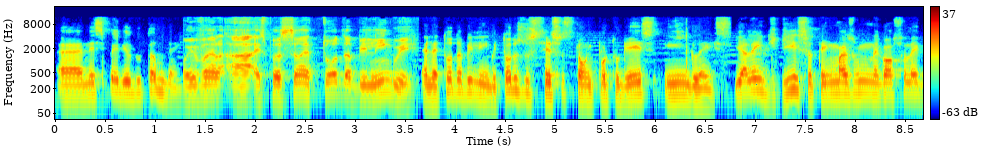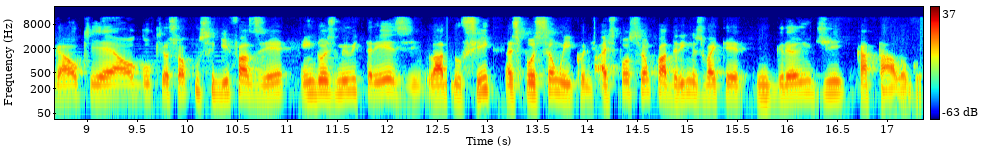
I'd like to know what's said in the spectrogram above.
é, nesse período também. O Ivan, a exposição é toda bilíngue? Ela é toda bilíngue. Todos os textos estão em português e inglês. E além disso, tem mais um negócio legal que é algo que eu só consegui fazer em 2013, lá no FIC, na exposição ícone. A exposição quadrinhos vai ter um grande catálogo.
